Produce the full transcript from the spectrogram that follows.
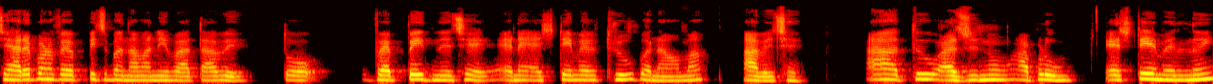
જ્યારે પણ વેબ પેજ બનાવવાની વાત આવે, તો વેબ પેજને છે એને એચટીએમએલ થ્રુ બનાવવામાં આવે છે. આ હતું આજનું આપણું એચટીએમએલની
